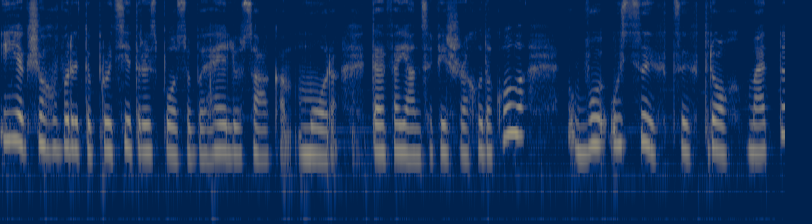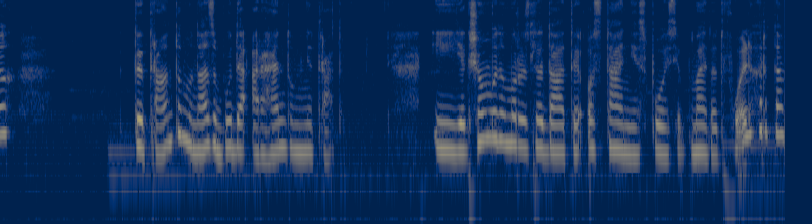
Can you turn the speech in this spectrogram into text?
І якщо говорити про ці три способи гелю, сака, мора та фаянса фішера Ходакова, в усіх цих трьох методах титрантом у нас буде аргентум нітрат. І якщо ми будемо розглядати останній спосіб метод Фольгарта,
